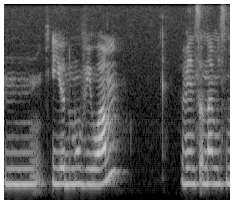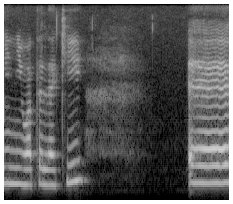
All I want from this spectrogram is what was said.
Mm, i odmówiłam, więc ona mi zmieniła te leki. E,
